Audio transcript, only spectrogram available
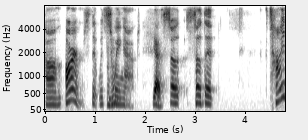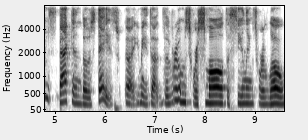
um, arms that would mm-hmm. swing out. Yes. So so that times back in those days, uh, you mean the the rooms were small, the ceilings were low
